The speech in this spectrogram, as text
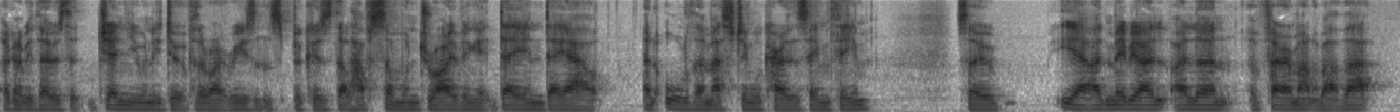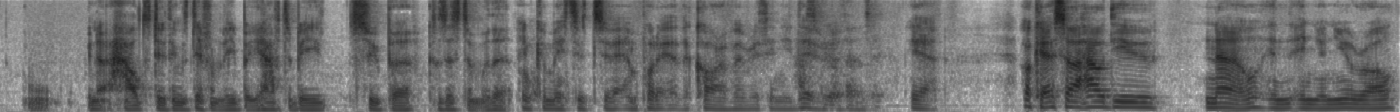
are going to be those that genuinely do it for the right reasons because they'll have someone driving it day in day out and all of their messaging will carry the same theme so yeah maybe i, I learned a fair amount about that you know how to do things differently but you have to be super consistent with it and committed to it and put it at the core of everything you do authentic yeah okay so how do you now in, in your new role,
